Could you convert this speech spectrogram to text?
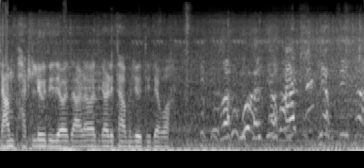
जाम फाटली होती जेव्हा झाडावात गाडी थांबली होती तेव्हा फाटली होती का?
